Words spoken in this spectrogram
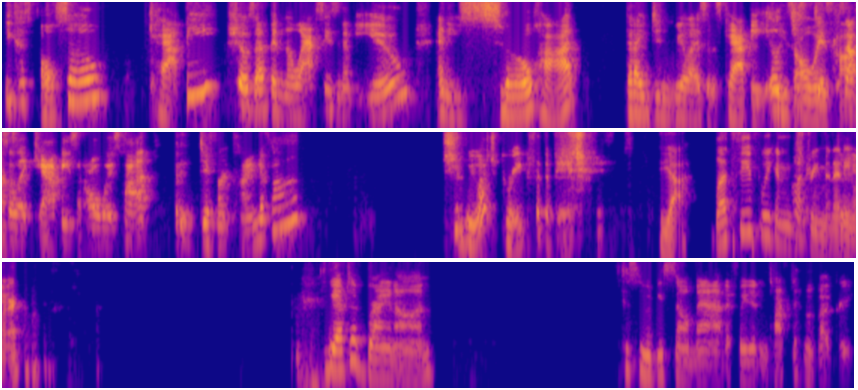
because also Cappy shows up in the last season of You, and he's so hot that I didn't realize it was Cappy. It He's always 'cause Also, like Cappy's always hot, but a different kind of hot. Should we watch Greek for the Patreon? Yeah. Let's see if we can stream it it. anywhere. We have to have Brian on because he would be so mad if we didn't talk to him about Greek.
